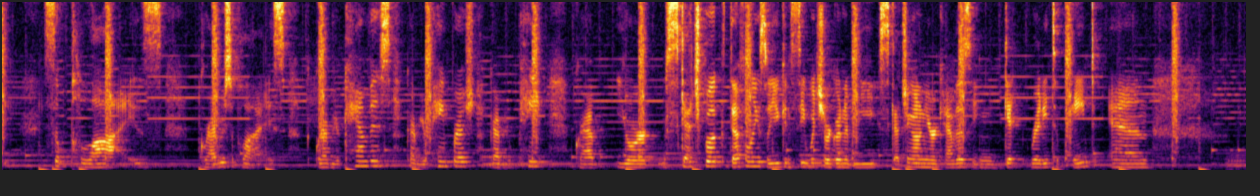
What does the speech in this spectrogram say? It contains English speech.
supplies. Grab your supplies. Grab your canvas, grab your paintbrush, grab your paint, grab your sketchbook, definitely, so you can see what you're gonna be sketching on your canvas. So you can get ready to paint and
